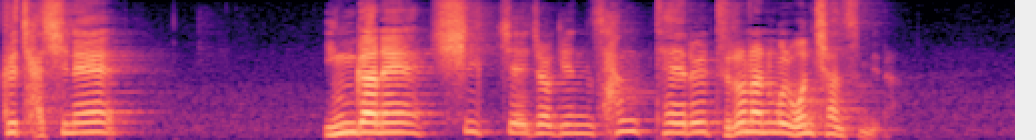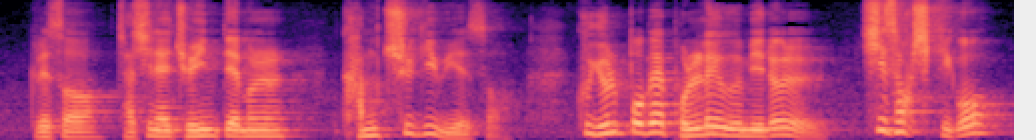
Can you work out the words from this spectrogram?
그 자신의 인간의 실제적인 상태를 드러나는 걸 원치 않습니다. 그래서 자신의 죄인됨을 감추기 위해서 그 율법의 본래 의미를 희석시키고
